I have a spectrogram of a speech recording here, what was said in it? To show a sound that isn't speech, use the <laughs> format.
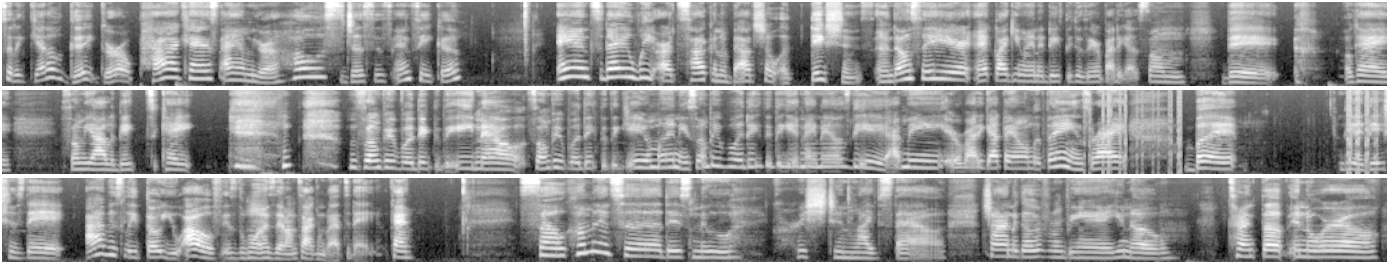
to the Ghetto Good Girl podcast. I am your host, Justice Antica. And today we are talking about your addictions. And don't sit here and act like you ain't addicted because everybody got some that, <sighs> okay, some of y'all addicted to cake. <laughs> some people addicted to eating out. Some people addicted to getting money. Some people addicted to getting their nails did. I mean, everybody got their own little things, right? But the addictions that obviously throw you off is the ones that I'm talking about today, okay? So, coming into this new Christian lifestyle, trying to go from being, you know, turned up in the world,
